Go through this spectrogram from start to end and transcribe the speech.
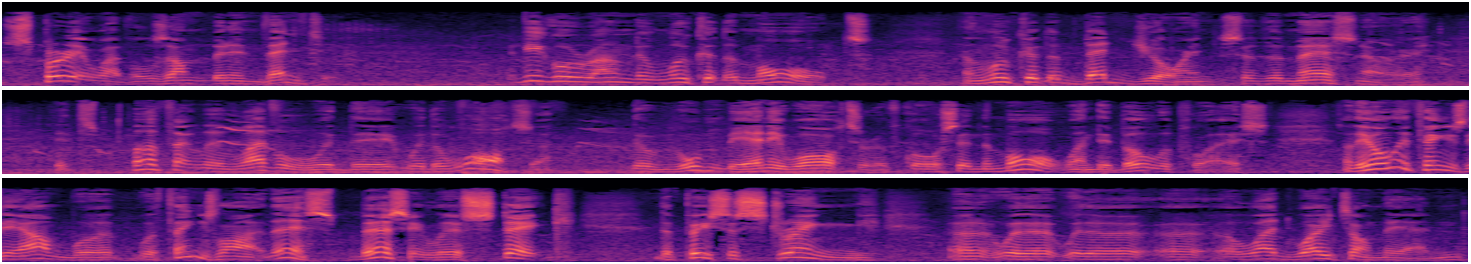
spirit levels haven't been invented. If you go around and look at the moat and look at the bed joints of the masonry, it's perfectly level with the with the water. There wouldn't be any water, of course, in the moat when they built the place. And the only things they had were, were things like this basically a stick, the piece of string uh, with, a, with a, a, lead weight on the end,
